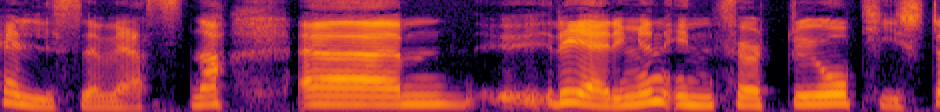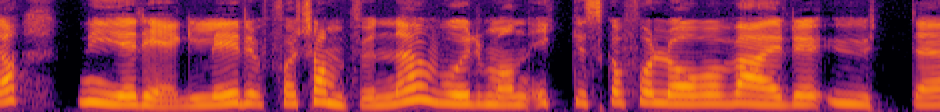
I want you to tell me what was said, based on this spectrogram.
helsevesenet. Um, regjeringen innførte jo tirsdag nye regler for samfunnet, hvor man ikke skal få lov å være ute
